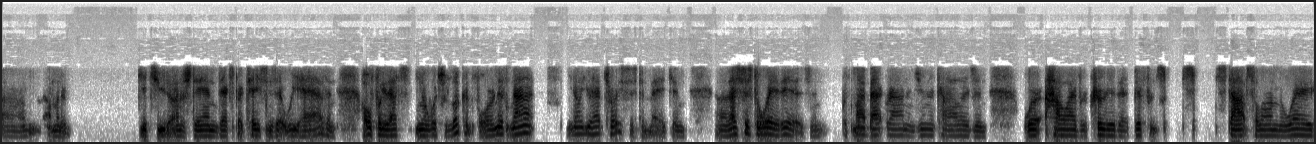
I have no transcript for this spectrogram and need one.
Um, I'm going to get you to understand the expectations that we have, and hopefully that's you know what you're looking for. And if not, you know you have choices to make, and uh, that's just the way it is. And with my background in junior college and where how I've recruited at different stops along the way,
